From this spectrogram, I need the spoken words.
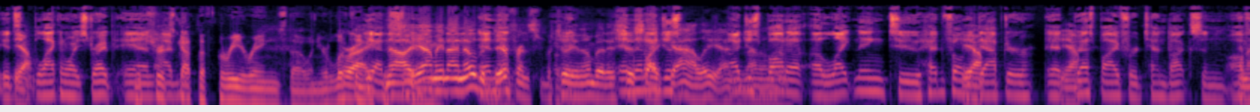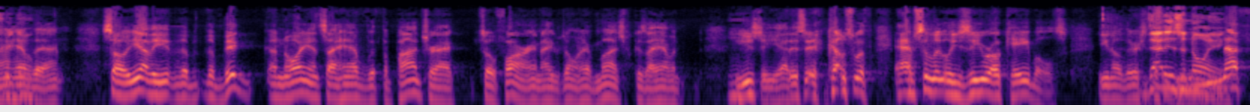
It's Yeah. black and white striped, and Make sure it's I've got the three rings though. When you're looking, right. yeah, no, this is- yeah. I mean, I know the And then- difference between them, but it's and just then like, I just golly. I, just don't bought know. a, a Lightning to headphone Yeah. adapter at Yeah. Best Buy for ten bucks, and off and we I have go. that. So yeah, the, the the big annoyance I have with the PodTrak so far, and I don't have much because I haven't Mm-hmm. used it yet, is it comes with absolutely zero cables. You know, there's That is annoying. noth-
